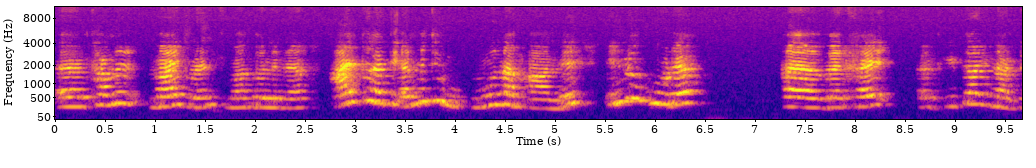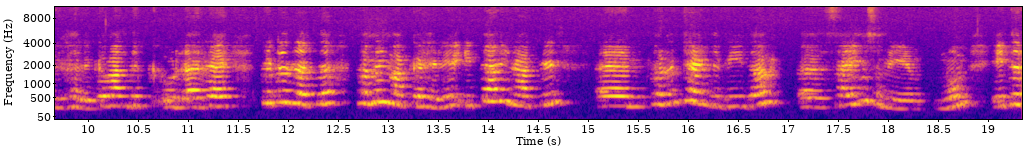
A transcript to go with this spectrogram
அஹ், தமிழ் மைக்ரன்ஸ் வந்துள்ளனர் ஆயிரத்தி தொள்ளாயிரத்தி எண்பத்தி மூணாம் ஆண்டு இன்னும் கூட அவர்கள் இத்தாலி நாட்டுகளுக்கு வந்து உள்ளார்கள். கிட்டத்தட்ட தமிழ் மக்களில் இத்தாலி நாட்டில் அஹ், தொண்ணூற்றி ஐந்து வீதம் சைவ சமயமும் இதர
